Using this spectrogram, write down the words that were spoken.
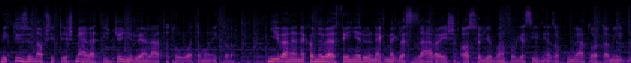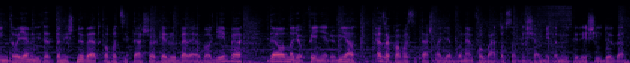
Még tűző napsütés mellett is gyönyörűen látható volt a monitor. Nyilván ennek a növelt fényerőnek meg lesz az ára is, az, hogy jobban fogja szívni az akkumulátort, ami, mint ahogy említettem is, növelt kapacitással kerül bele ebbe a gépbe, de a nagyobb fényerő miatt ez a kapacitás nagyjából nem fog változtatni semmit a működési időben.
